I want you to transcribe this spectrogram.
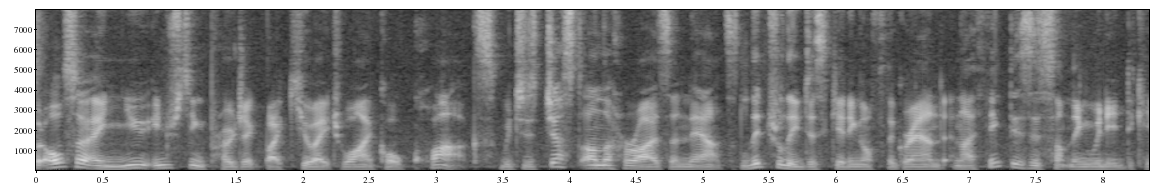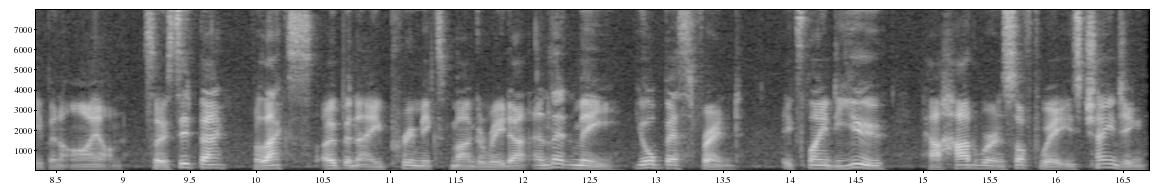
but also a new interesting project by QHY called QUARCS, which is just on the horizon now. It's literally just getting off the ground, and I think this is something we need to keep an eye on. So sit back, relax, open a pre-mixed margarita, and let me, your best friend, explain to you how hardware and software is changing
